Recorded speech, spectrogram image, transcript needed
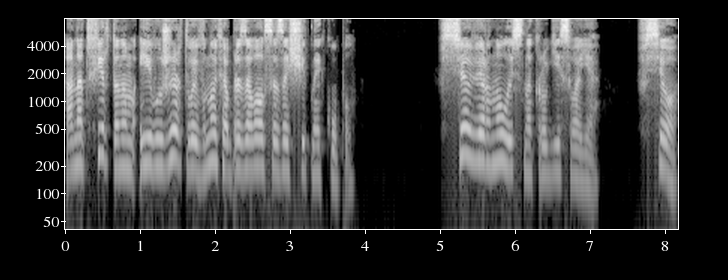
а над Фиртоном и его жертвой вновь образовался защитный купол. Все вернулось на круги своя. Все.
